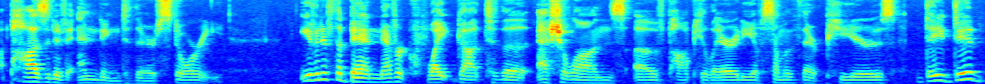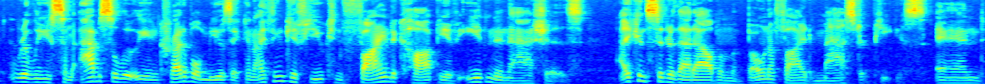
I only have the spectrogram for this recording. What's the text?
a positive ending to their story even if the band never quite got to the echelons of popularity of some of their peers, they did release some absolutely incredible music, and I think if you can find a copy of Eden and Ashes, I consider that album a bona fide masterpiece, and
